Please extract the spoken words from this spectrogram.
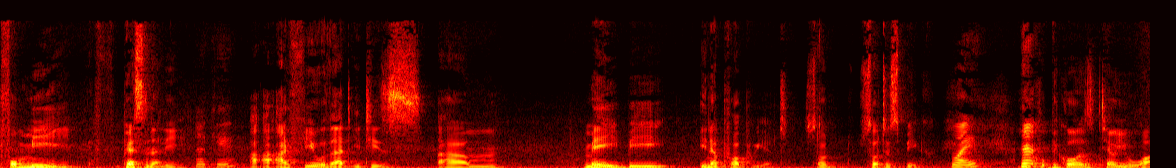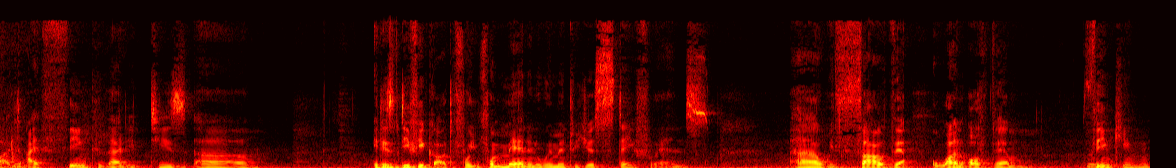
for me personally, Okay. I- I, I feel that it is um, maybe inappropriate, so so to speak. Why? Beca- because tell you what, I think that it is um, it is difficult for for men and women to just stay friends uh, without the one of them thinking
